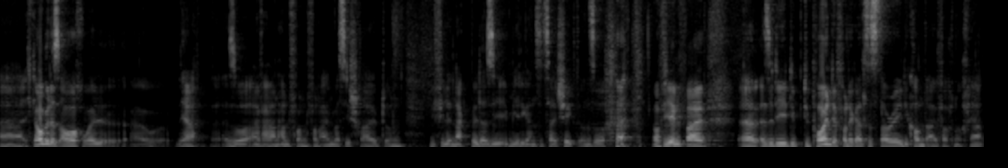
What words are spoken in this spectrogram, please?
Äh, ich glaube das auch, weil, äh, ja, also einfach anhand von, von allem, was sie schreibt und wie viele Nacktbilder sie mir die ganze Zeit schickt und so. Auf jeden Fall, äh, also die, die, die Pointe von der ganzen Story, die kommt einfach noch, ja.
